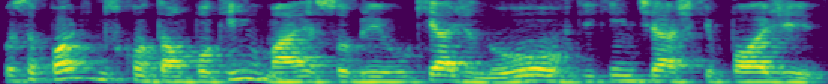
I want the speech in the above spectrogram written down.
Você pode nos contar um pouquinho mais sobre o que há de novo, o que, que a gente acha que pode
